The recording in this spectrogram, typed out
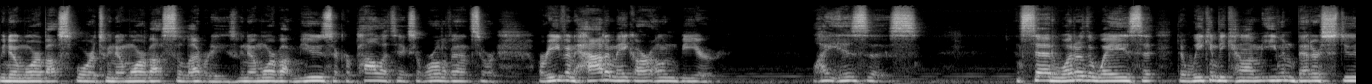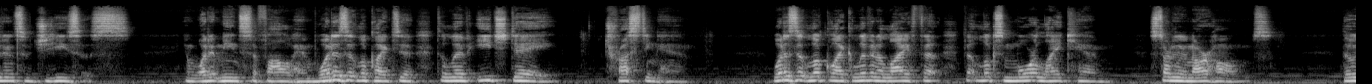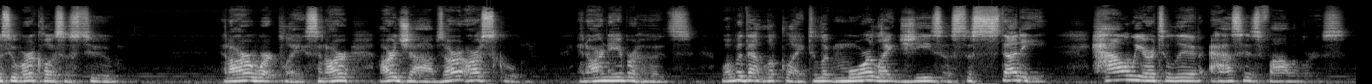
We know more about sports. We know more about celebrities. We know more about music or politics or world events or, or even how to make our own beer. Why is this? Instead, what are the ways that, that we can become even better students of Jesus and what it means to follow him? What does it look like to, to live each day trusting him? What does it look like living a life that, that looks more like him, starting in our homes, those who we're closest to, in our workplace, in our, our jobs, our, our school, in our neighborhoods? What would that look like to look more like Jesus, to study how we are to live as his followers.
